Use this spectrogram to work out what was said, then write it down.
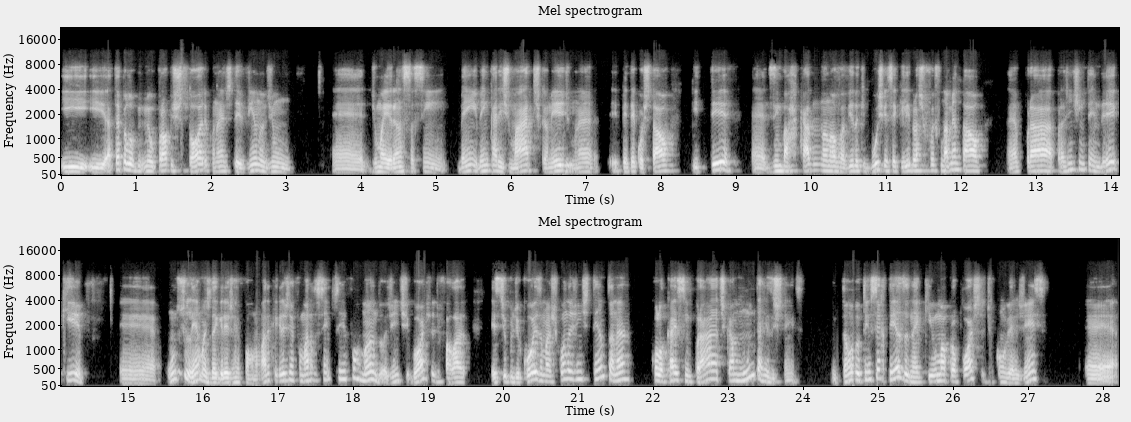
E, e, até pelo meu próprio histórico, né, de ter vindo de, um, é, de uma herança assim, bem, bem carismática mesmo, né, pentecostal, e ter é, desembarcado na nova vida que busca esse equilíbrio, acho que foi fundamental. né, para a gente entender que é, um dos dilemas da igreja reformada é que a igreja reformada está sempre se reformando. A gente gosta de falar esse tipo de coisa, mas quando a gente tenta né, colocar isso em prática, há muita resistência. Então, eu tenho certeza né, que uma proposta de convergência é,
